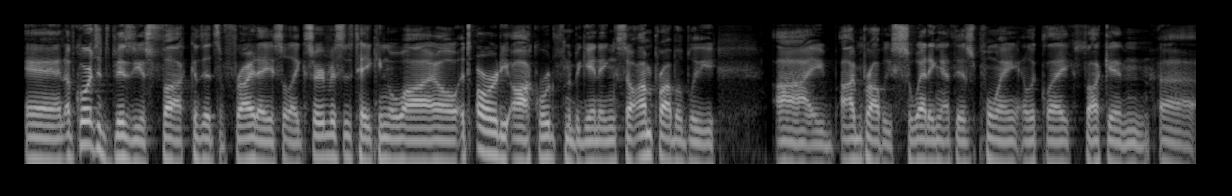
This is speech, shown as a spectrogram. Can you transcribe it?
And of course, it's busy as fuck because it's a Friday. So, like, service is taking a while. It's already awkward from the beginning. So, I'm probably, I, I'm probably sweating at this point. I look like fucking uh,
